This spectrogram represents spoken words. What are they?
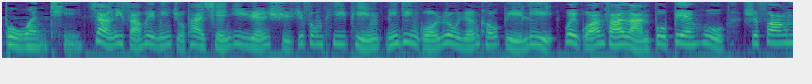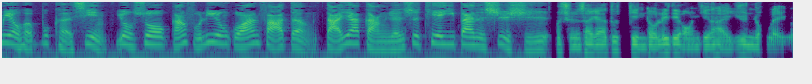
捕问题。香港立法会民主派前议员许智峰批评林定国用人口比例为国安法濫捕辩护是荒谬和不可信，又说港府利用国安法等打压港人是鐵一般的事實。全世界都見到呢啲案件係冤獄嚟嘅，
